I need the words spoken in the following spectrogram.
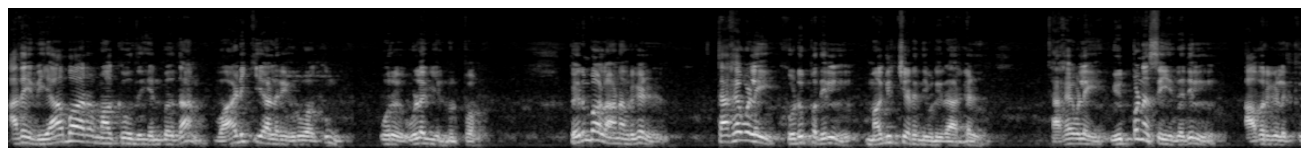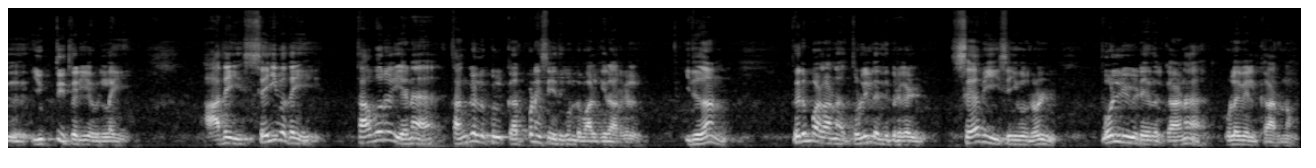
அதை வியாபாரமாக்குவது என்பதுதான் வாடிக்கையாளரை உருவாக்கும் ஒரு உளவியல் நுட்பம். பெரும்பாலானவர்கள் தகவலை கொடுப்பதில் மகிழ்ச்சி அடைந்து விடுகிறார்கள். தகவலை விற்பனை செய்வதில் அவர்களுக்கு யுக்தி தெரியவில்லை. அதை செய்வதை தவறு என தங்களுக்குள் கற்பனை செய்து கொண்டு வாழ்கிறார்கள். இதுதான் பெரும்பாலான தொழிலதிபர்கள் சேவையை செய்வர்கள் தோல்வியடைவதற்கான உளவியல் காரணம்.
